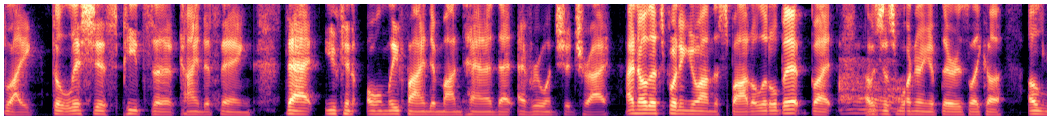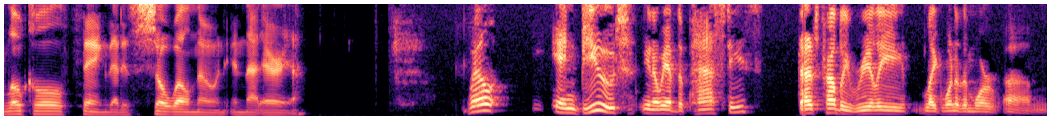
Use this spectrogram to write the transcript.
like delicious pizza kind of thing that you can only find in Montana that everyone should try. I know that's putting you on the spot a little bit, but I was just Oh. wondering if there is like a a local thing that is so well known in that area. Well, in Butte, you know, we have the pasties. That's probably really like one of the more um,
